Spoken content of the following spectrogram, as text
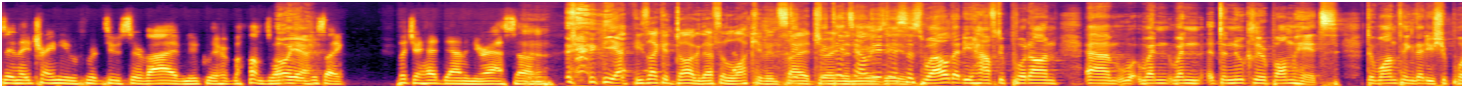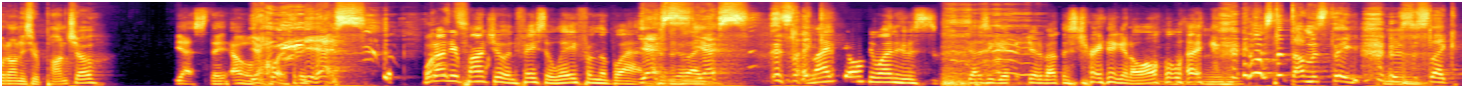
and they train you for to survive nuclear bombs. Oh, they're yeah. just like put your head down and your ass up. Yeah. yeah He's like a dog. They have to lock him inside Did, did during they the tell New you Year's this Eve. as well that you have to put on um, when when the nuclear bomb hits? The one thing that you should put on is your poncho. Yes, they. Oh, Yeah. of course. They yes, put on your poncho and face away from the blast. yes, You're like, yes. It's like Am I the only one who doesn't get shit about this training at all? Like it was the dumbest thing. It was just like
